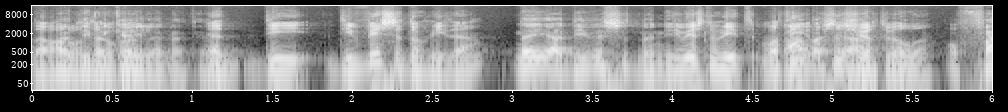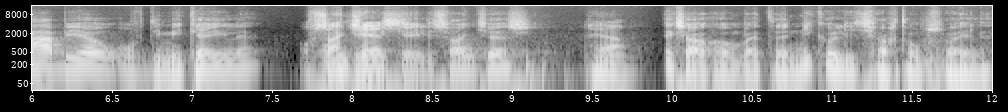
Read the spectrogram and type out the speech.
daar hadden we het over. Michele net, ja. Ja, die, die wist het nog niet, hè? Nee, ja, die wist het nog niet. Die wist nog niet wat hij op zijn ja. shirt wilde. Of Fabio, of die Michele. Of Sanchez. die Michele Sanchez. Ja. Ik zou gewoon met uh, Nicolic achterop spelen.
